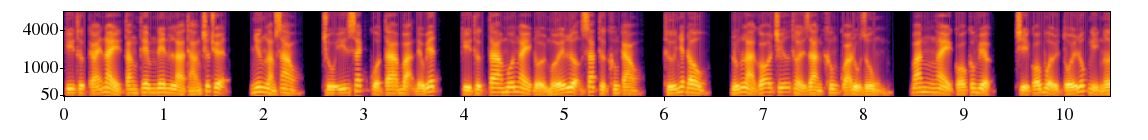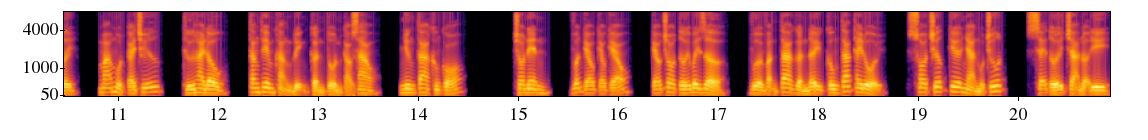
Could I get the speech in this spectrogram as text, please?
Kỳ thực cái này tăng thêm nên là tháng trước chuyện nhưng làm sao chú ý sách của ta bạn đều biết kỳ thực ta mỗi ngày đổi mới lượng xác thực không cao. Thứ nhất đâu đúng là gõ chữ thời gian không quá đủ dùng ban ngày có công việc chỉ có buổi tối lúc nghỉ ngơi mã một cái chữ. Thứ hai đâu tăng thêm khẳng định cần tồn cào sao nhưng ta không có. Cho nên vẫn kéo kéo kéo kéo cho tới bây giờ vừa vặn ta gần đây công tác thay đổi so trước kia nhàn một chút sẽ tới trả nợ đi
